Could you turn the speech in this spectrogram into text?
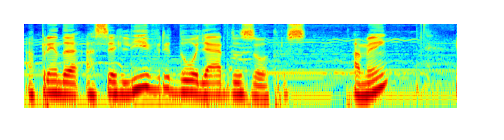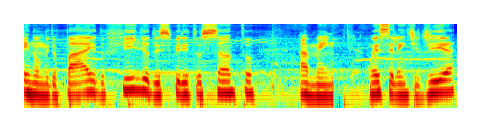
aprenda a ser livre do olhar dos outros. Amém? Em nome do Pai, do Filho do Espírito Santo. Amém. Um excelente dia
